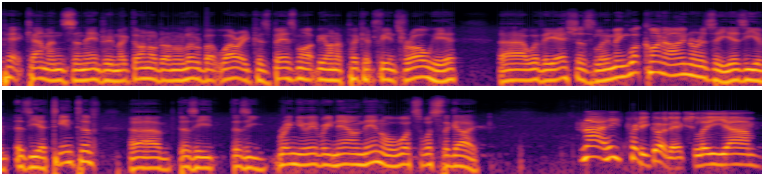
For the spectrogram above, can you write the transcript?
Pat Cummins and Andrew McDonald, I'm a little bit worried because Baz might be on a picket fence role here uh, with the Ashes looming. What kind of owner is he? Is he is he attentive? Uh, does he does he ring you every now and then, or what's what's the go? No, he's pretty good actually. Um,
